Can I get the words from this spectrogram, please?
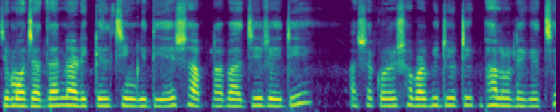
যে মজাদার নারিকেল চিংড়ি দিয়ে শাপলা বাজি রেডি। আশা করি সবার ভিডিওটি ভালো লেগেছে।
